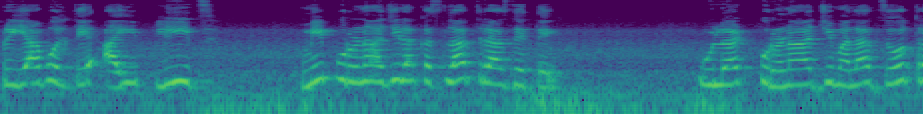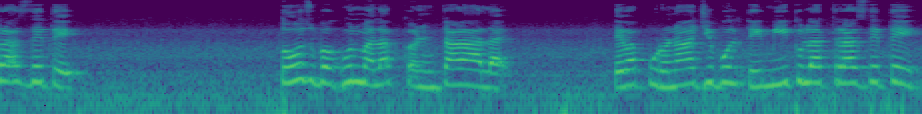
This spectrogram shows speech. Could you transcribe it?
प्रिया बोलते आई प्लीज मी पूर्ण आजीला कसला त्रास देते? उलट पूर्ण आजी मला जो त्रास देते तोच बघून मला कंटाळा आलाय. तेव्हा पूर्ण आजी बोलते मी तुला त्रास देते.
